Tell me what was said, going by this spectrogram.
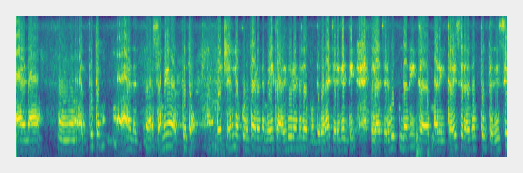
ఆయన అద్భుతం ఆయన సమయం అద్భుతం. బెట్లహెల్లో పుడతాడని మేక ఐదు రెండులో ముందుగానే జరిగింది. ఇలా జరుగుతుందని మరి కైసరి అగప్తుకు తెలిసి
